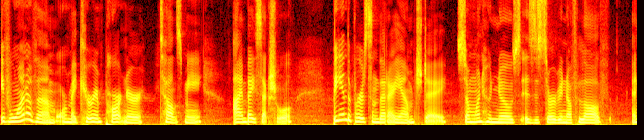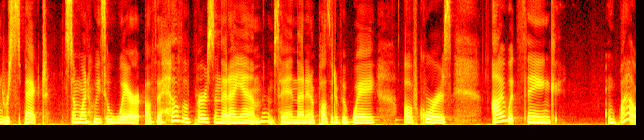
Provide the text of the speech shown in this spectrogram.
if one of them or my current partner tells me I'm bisexual, being the person that I am today, someone who knows is deserving of love and respect, someone who is aware of the health of person that I am, I'm saying that in a positive way, of course, I would think, wow,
